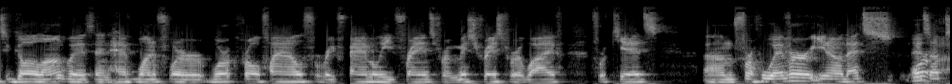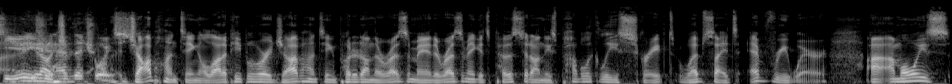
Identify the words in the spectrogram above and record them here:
to go along with and have one for work profile, for family, friends, for a mistress, for a wife, for kids. Um, for whoever, you know, that's that's Or, up to you. uh, You, you should know, have jo- that choice. Job hunting. A lot of people who are job hunting put it on their resume. The resume gets posted on these publicly scraped websites everywhere. I I'm always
